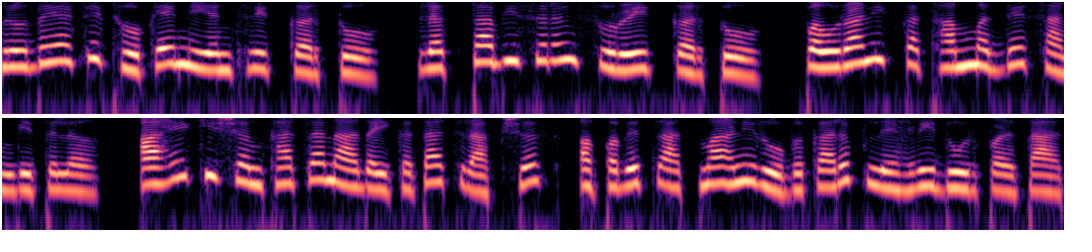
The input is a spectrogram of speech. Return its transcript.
हृदयाचे ठोके नियंत्रित करतो. रक्ताभिसरण सुरळीत करतो. पौराणिक कथांमध्ये सांगितलं आहे की शंखाचा नाद ऐकताच राक्षस अपवित्र आत्मा आणि रोगकारक लहरी दूर पडतात.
